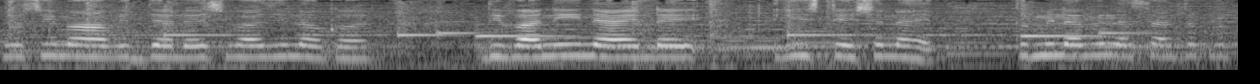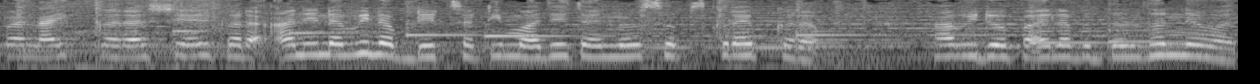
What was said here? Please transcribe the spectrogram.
कृषी महाविद्यालय शिवाजीनगर दिवाणी न्यायालय ही स्टेशन आहेत. तुम्ही नवीन असाल तर कृपया लाईक करा शेअर करा आणि नवीन अपडेटसाठी माझे चॅनल सबस्क्राईब करा. हा व्हिडिओ पाहिल्याबद्दल धन्यवाद.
